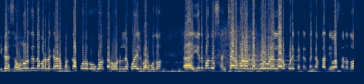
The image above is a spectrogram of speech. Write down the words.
ಈ ಕಡೆ ಸೌನೂರ್ದಿಂದ ಬರ್ಬೇಕಾದ್ರೆ ಬಂಕಾಪುರಕ್ಕೆ ಹೋಗುವಂತ ರೋಡ್ ಅಲ್ಲೇ ಕೂಡ ಇಲ್ಲಿ ಬರ್ಬೋದು. ಇದು ಬಂದು ಸಂಚಾರ ಮಾಡುವಂತ ಎಲ್ಲರೂ ಕೂಡಿ ಕಟ್ಟಿರ್ತಕ್ಕಂತ ದೇವಸ್ಥಾನದು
